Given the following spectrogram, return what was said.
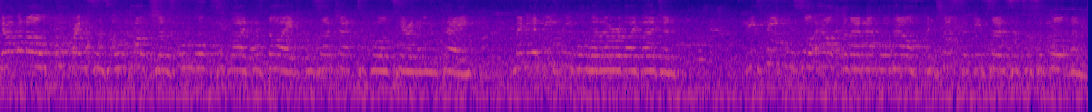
Young and old, all races, all cultures, all walks of life have died in psychiatric wards here in the UK. Many of these people were neurodivergent. These people sought help for their mental health and trusted these services to support them,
